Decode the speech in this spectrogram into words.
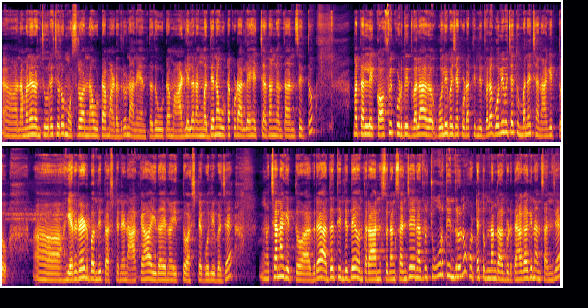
ನಮ್ಮ ನಮ್ಮನೇಲಿ ಒಂದು ಚೂರೇ ಚೂರು ಮೊಸರು ಅನ್ನ ಊಟ ಮಾಡಿದ್ರು. ನಾನು ಎಂಥದ್ದು ಊಟ ಮಾಡಲಿಲ್ಲ. ನಂಗೆ ಮಧ್ಯಾಹ್ನ ಊಟ ಕೂಡ ಅಲ್ಲೇ ಹೆಚ್ಚಾದಂಗೆ ಅಂತ ಅನಿಸಿತ್ತು. ಮತ್ತು ಅಲ್ಲಿ ಕಾಫಿ ಕುಡ್ದಿದ್ವಲ್ಲ, ಗೋಲಿ ಬಜೆ ಕೂಡ ತಿಂದಿದ್ವಲ್ಲ, ಗೋಲಿ ಬಜೆ ತುಂಬಾ ಚೆನ್ನಾಗಿತ್ತು. ಎರಡೆರಡು ಬಂದಿತ್ತು ಅಷ್ಟೇ ನಾಲ್ಕು, ಐದು, ಏನೋ ಇತ್ತು ಅಷ್ಟೇ ಗೋಲಿ ಬಜೆ. ಚೆನ್ನಾಗಿತ್ತು, ಆದರೆ ಅದು ತಿಂದಿದ್ದೇ ಒಂಥರ ಅನ್ನಿಸ್ತು ನಂಗೆ ಸಂಜೆ ಏನಾದರೂ ಚೂರು ತಿಂದ್ರೂ ಹೊಟ್ಟೆ ತುಂಬ್ದಂಗೆ ಆಗಿಬಿಡುತ್ತೆ. ಹಾಗಾಗಿ ನಾನು ಸಂಜೆ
